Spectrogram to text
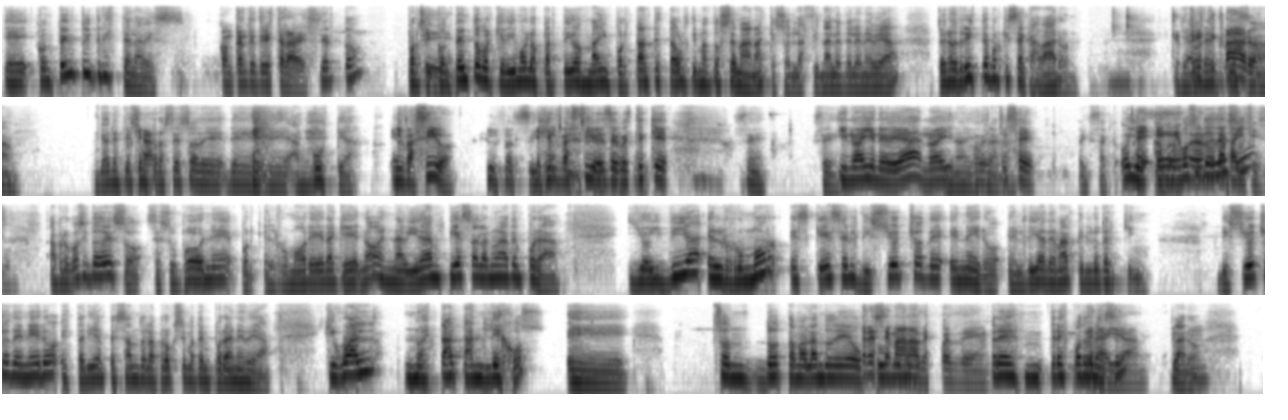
Eh, contento y triste a la vez, Contento y triste a la vez. ¿cierto? Porque Sí. contento porque vimos los partidos más importantes estas últimas dos semanas, que son las finales de la NBA, pero triste porque se acabaron. Qué Y ahora triste, empieza- claro. Y ahora empieza Porque- un proceso de, de- de angustia. El vacío. El vacío. Es el vacío. Esa cuestión que. Sí, sí, Y no hay NBA, no hay. No hay, claro. Entonces, exacto. Oye, eh, a propósito de eso, difícil. a propósito de eso, se supone, porque el rumor era que no, en Navidad empieza la nueva temporada. Y hoy día el rumor es que es el 18 de enero, el día de Martin Luther King. 18 de enero estaría empezando la próxima temporada NBA, que igual no está tan lejos. eh, son dos, estamos hablando de octubre, Tres semanas después de. tres, tres, cuatro de meses, Navidad. claro. Mm.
